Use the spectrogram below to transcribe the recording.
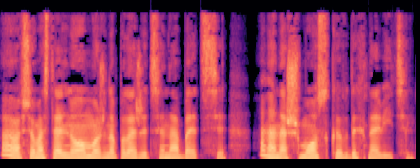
А во всем остальном можно положиться на Бетси. Она наш мозг и вдохновитель».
